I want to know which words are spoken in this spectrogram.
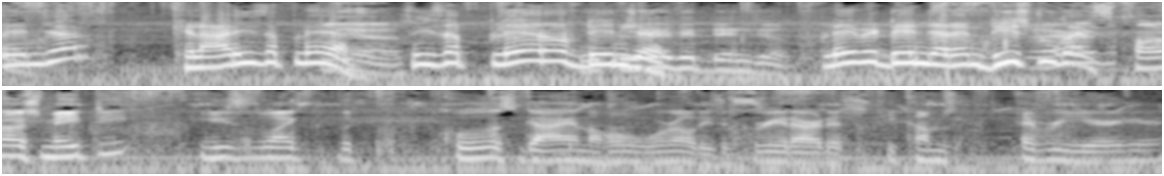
Say khiladi is a player Yeah. so he's a player of danger Play with danger. play with danger and these two guys Paresh Maity. He's like the coolest guy in the whole world. He's a great artist. He comes every year here.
